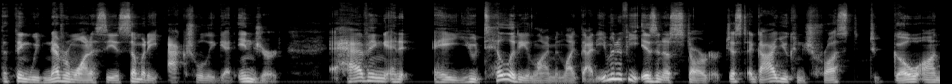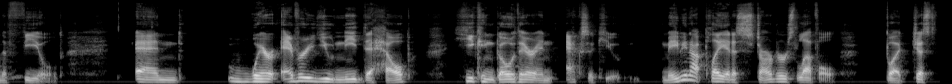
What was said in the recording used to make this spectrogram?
the thing we'd never want to see is somebody actually get injured having an, a utility lineman like that even if he isn't a starter just a guy you can trust to go on the field and wherever you need the help he can go there and execute maybe not play at a starter's level, but just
